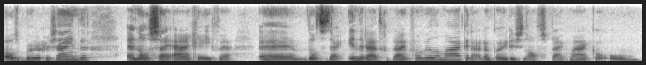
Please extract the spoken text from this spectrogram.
als burger zijnde. En als zij aangeven dat ze daar inderdaad gebruik van willen maken, nou, dan kan je dus een afspraak maken om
